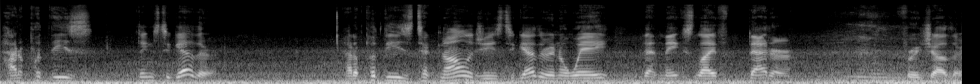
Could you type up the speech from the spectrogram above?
how to put these things together how to put these technologies together in a way that makes life better for each other.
